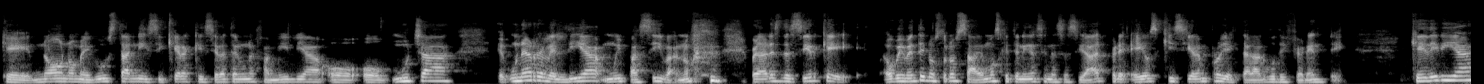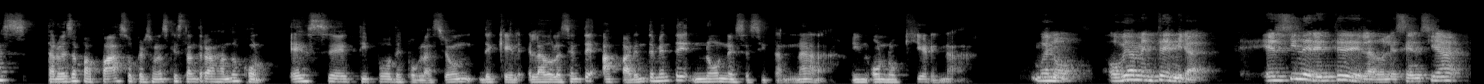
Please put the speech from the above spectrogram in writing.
que no, no me gusta, ni siquiera quisiera tener una familia o, o mucha, una rebeldía muy pasiva, ¿no? ¿Verdad? Es decir, que obviamente nosotros sabemos que tenían esa necesidad, pero ellos quisieran proyectar algo diferente. ¿Qué dirías tal vez a papás o personas que están trabajando con ese tipo de población de que el adolescente aparentemente no necesita nada o no quiere nada? Bueno, obviamente, mira, es inherente de la adolescencia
